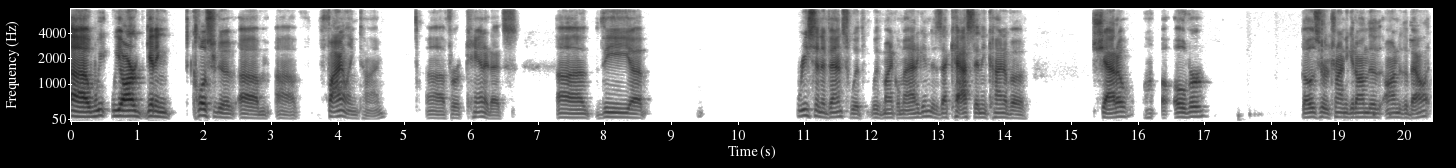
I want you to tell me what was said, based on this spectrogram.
uh we we are getting closer to um uh filing time uh for candidates. Uh the uh recent events with with Michael Madigan, does that cast any kind of a shadow uh, over those who are trying to get on the onto the ballot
